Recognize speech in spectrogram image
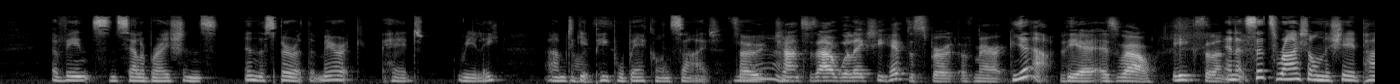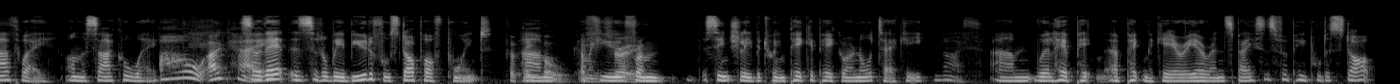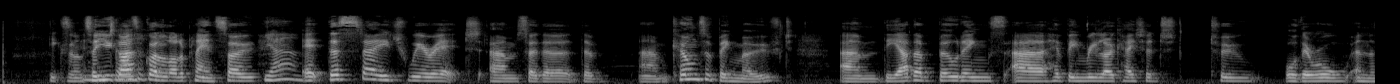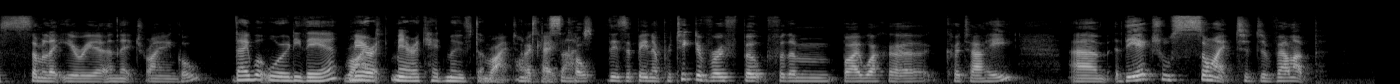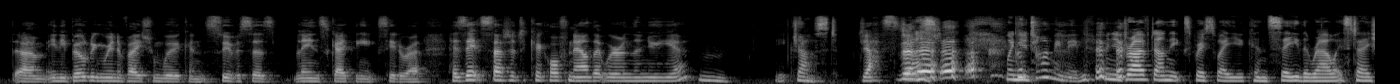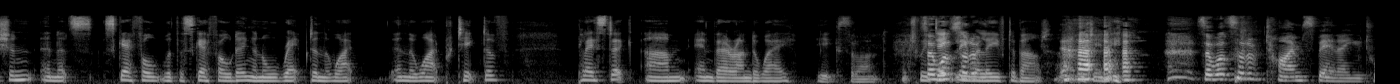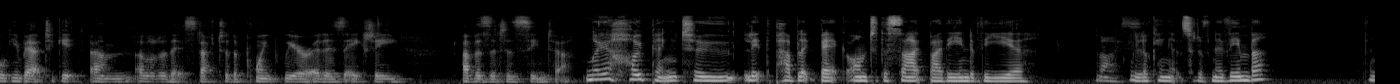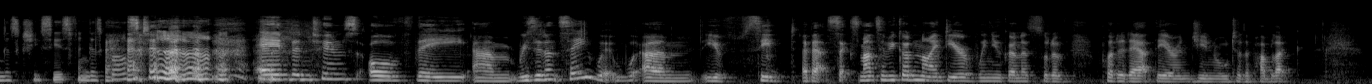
events and celebrations in the spirit that Mirek had really um, to get people back on site. so Yeah. chances are we'll actually have the spirit of Mirek Yeah. there as well. Excellent. And it sits right on the shared pathway on the cycleway. oh, okay. So that is it'll be a beautiful stop off point For people a coming few through. from essentially between Peka Peka and Otaki. nice. Um, we'll have pic- a picnic area and spaces for people to stop. Excellent. So you guys have got a lot of plans. So Yeah. at this stage, we're at um, so the the um, kilns have been moved. Um, the other buildings uh, have been relocated to, or they're all in the similar area in that triangle. They were already there. Right. Mirek, Mirek had moved them Right. okay. the. Cool. There's been a protective roof built for them by Waka Kotahi. Um, the actual site to develop um, any building renovation work and services, landscaping, etc. Has that started to kick off now that we're in the new year? Hmm. Just. Just, Just- when good you timing then. when you drive down the expressway, you can see the railway station and its scaffold with the scaffolding and all wrapped in the white in the white protective plastic, um, and they're underway, Excellent. which we're So deeply sort of- relieved about. Jenny? So, what sort of time span are you talking about to get um, a lot of that stuff to the point where it is actually a visitors centre? We're hoping to let the public back onto the site by the end of the year. Nice. We're looking at sort of November. Fingers, she says, fingers crossed. And in terms of the um, residency, w- w- um, you've said about six months. Have you got an idea of when you're going to sort of put it out there in general to the public?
